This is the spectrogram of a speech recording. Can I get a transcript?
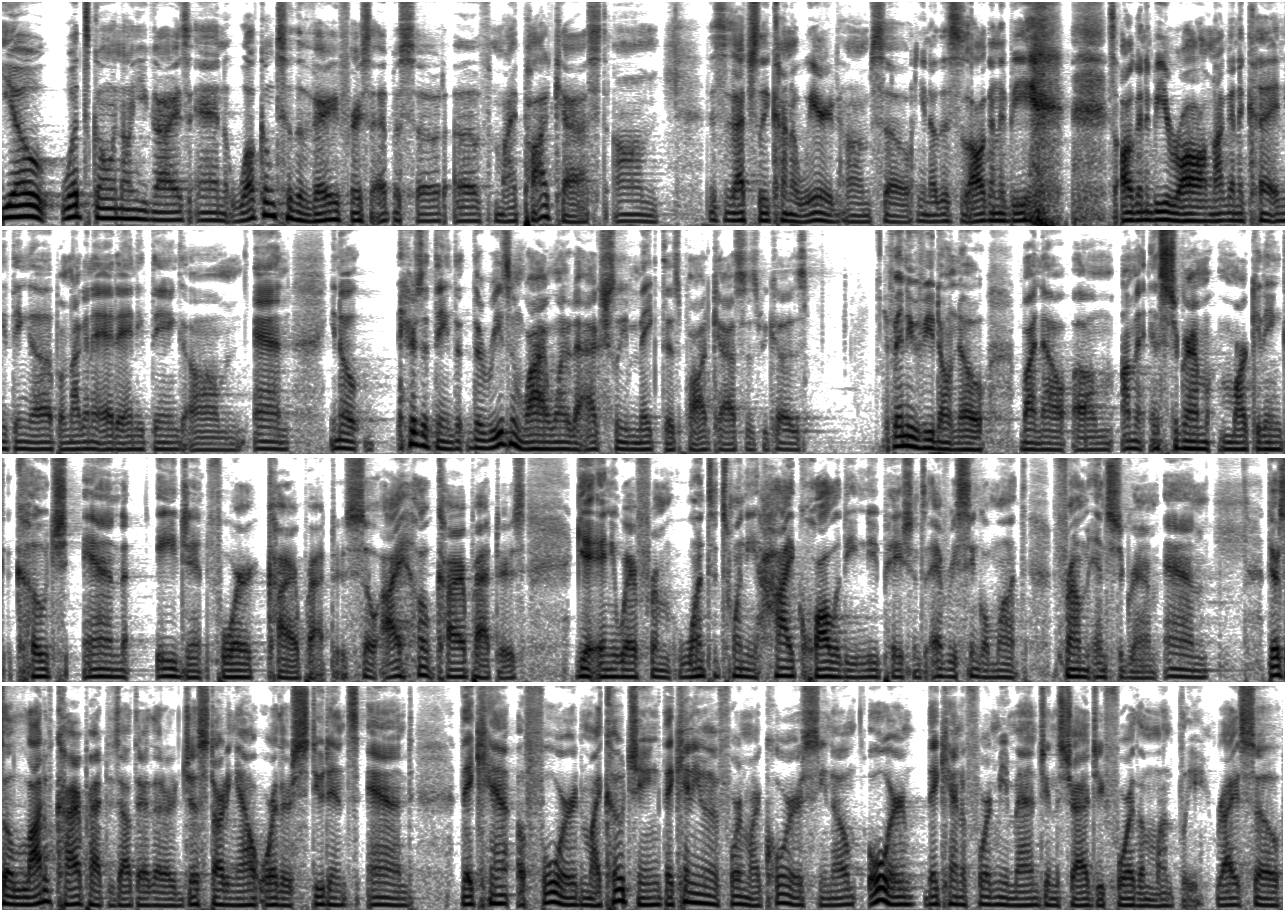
Yo, what's going on, you guys? And welcome to the very first episode of my podcast. Um, this is actually kind of weird. Um, so you know, this is all gonna be, it's all gonna be raw. I'm not gonna cut anything up. I'm not gonna edit anything. Um, and you know, here's the thing: the, the reason why I wanted to actually make this podcast is because if any of you don't know by now, um, I'm an Instagram marketing coach and agent for chiropractors. So I help chiropractors get anywhere from 1 to 20 high quality new patients every single month from Instagram. And there's a lot of chiropractors out there that are just starting out or they're students and they can't afford my coaching. They can't even afford my course, you know, or they can't afford me managing the strategy for them monthly, right? So,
